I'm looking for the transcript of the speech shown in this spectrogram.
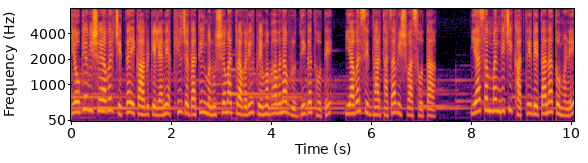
योग्य विषयावर चित्त एकाग्र केल्याने अखिल जगातील मनुष्यमात्रावरील प्रेमभावना वृद्धिगत होते यावर सिद्धार्थाचा विश्वास होता. या संबंधीची खात्री देताना तो म्हणे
